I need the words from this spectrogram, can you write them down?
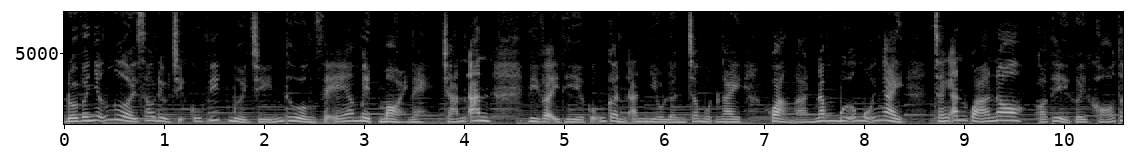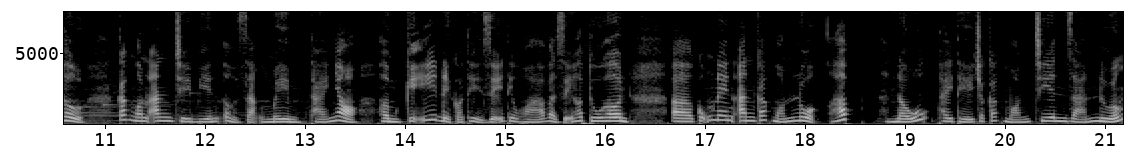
đối với những người sau điều trị Covid-19 thường sẽ mệt mỏi này, chán ăn. Vì vậy thì cũng cần ăn nhiều lần trong một ngày, khoảng à, 5 bữa mỗi ngày, tránh ăn quá no, có thể gây khó thở. Các món ăn chế biến ở dạng mềm, thái nhỏ, hầm kỹ để có thể dễ tiêu hóa và dễ hấp thu hơn. À, cũng nên ăn các món luộc, hấp, nấu thay thế cho các món chiên rán nướng.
